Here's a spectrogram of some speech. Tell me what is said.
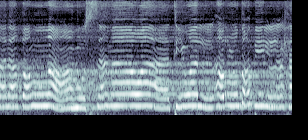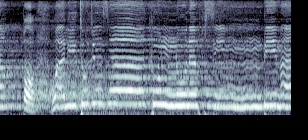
وخلق الله السماوات والأرض بالحق ولتجزى كل نفس بما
